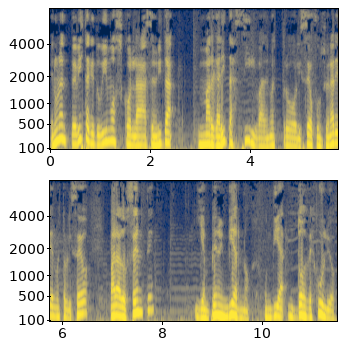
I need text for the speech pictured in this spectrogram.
en una entrevista que tuvimos con la señorita Margarita Silva de nuestro liceo, funcionaria de nuestro liceo, para docente y en pleno invierno, un día 2 de julio,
